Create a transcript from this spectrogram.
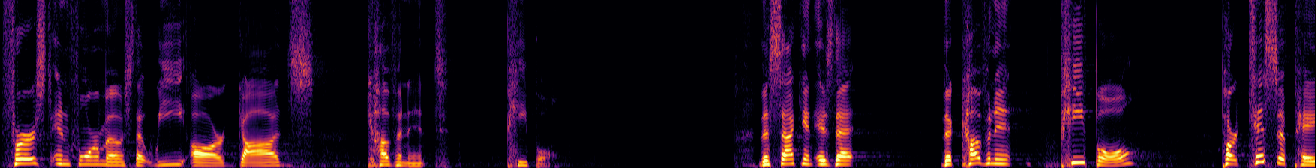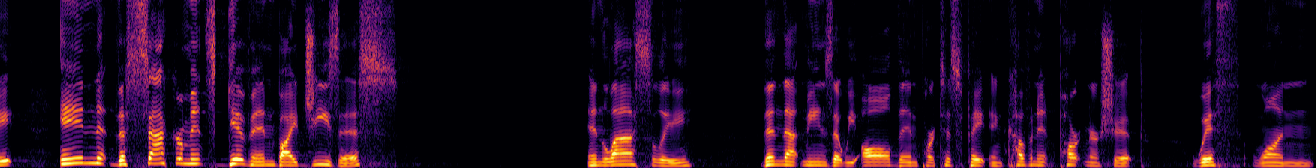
First and foremost, that we are God's covenant people. The second is that the covenant people participate in the sacraments given by Jesus. And lastly, then that means that we all then participate in covenant partnership with one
